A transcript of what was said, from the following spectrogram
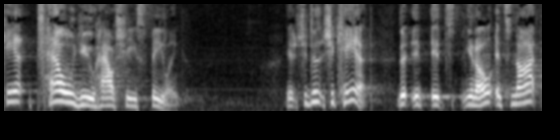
can't tell you how she's feeling. It, she, does, she can't. It, it's, you know, it's not,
